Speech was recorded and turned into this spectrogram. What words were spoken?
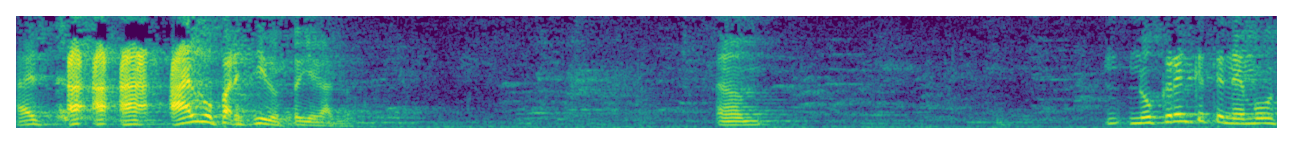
A, es- a- a- a- a algo parecido estoy llegando. Um, ¿No creen que tenemos,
